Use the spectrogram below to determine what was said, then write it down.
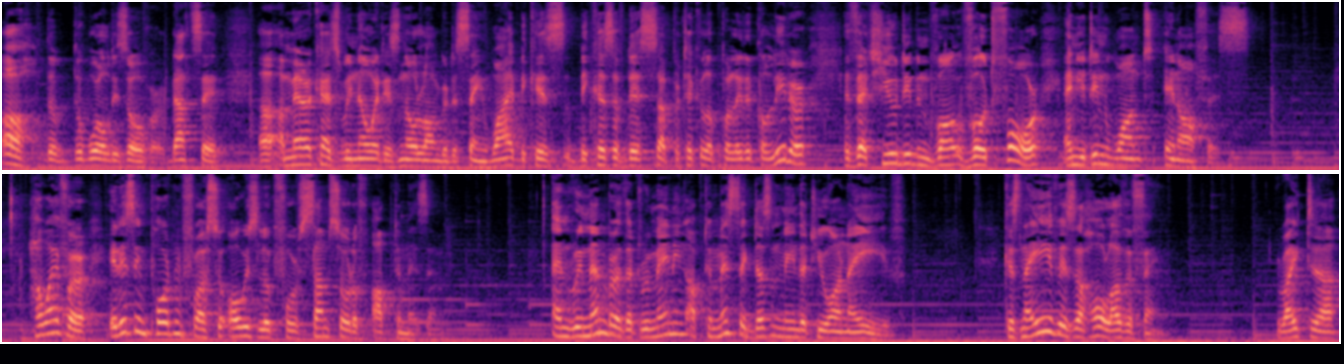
Oh, the, the world is over. That's it. Uh, America as we know it is no longer the same. Why? Because because of this uh, particular political leader that you didn't vo- vote for and you didn't want in office. However, it is important for us to always look for some sort of optimism. And remember that remaining optimistic doesn't mean that you are naive. Because naive is a whole other thing, right? Uh,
